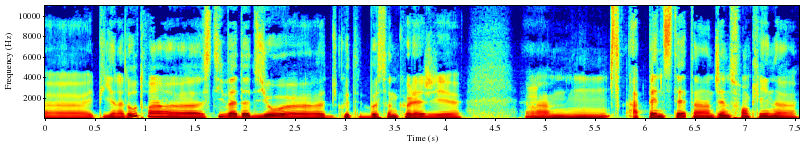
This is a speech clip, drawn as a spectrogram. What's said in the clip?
et puis il y en a d'autres. Hein, Steve Adazio du côté de Boston College et à Penn State, hein, James Franklin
